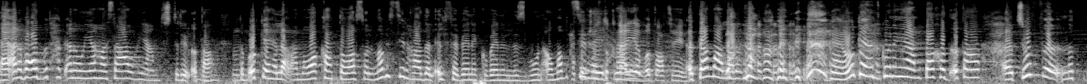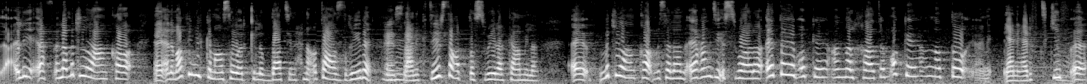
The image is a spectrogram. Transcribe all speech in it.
يعني أنا بقعد بضحك أنا وياها ساعة وهي عم تشتري القطع طب okay هلا على مواقع التواصل ما بصير هذا الإلفة بينك وبين الزبون أو ما بتصير هي تقنعيه بقطعتين تماما. يعني ممكن تكون هي عم تاخذ قطعة. آه، تشوف هلا مثل العنقاء. يعني أنا ما فيني كمان صور كل بضاعتي نحن قطع صغيرة. يعني كثير صعب تصويرها كاملا. آه، مثل العنقاء مثلا إيه عندي إسوارة إيه طيب أوكي عندنا الخاتم أوكي عندنا الطوق يعني يعني عرفت كيف؟ آه،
